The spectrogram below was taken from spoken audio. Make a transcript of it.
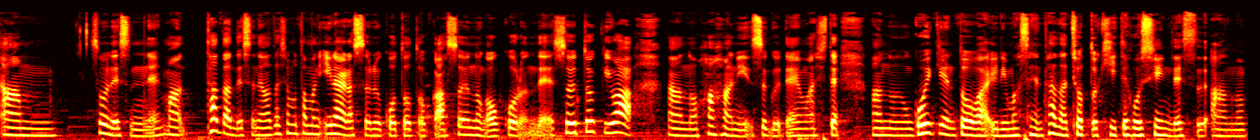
Um, そうですね、まあ、ただですね私もたまにイライラすることとかそういうのが起こるんでそういう時はあの母にすぐ電話してあのご意見等はいりません。ただちょっと聞いてほしいんです。あの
